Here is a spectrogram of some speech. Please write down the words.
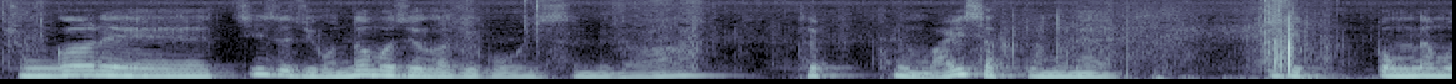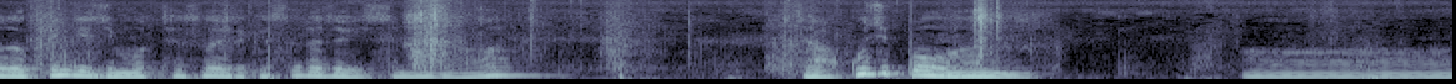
중간에 찢어지고 넘어져 가지고 있습니다. 태풍 마이삭 때문에 뽕나무도 견디지 못해서 이렇게 쓰러져 있습니다. 자, 구직뽕은 어,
